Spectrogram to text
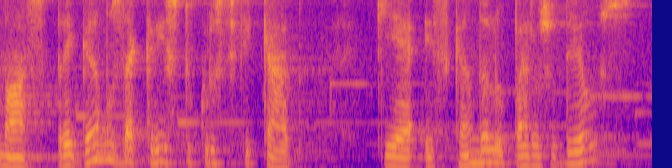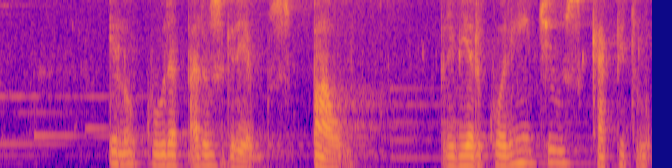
nós pregamos a Cristo crucificado, que é escândalo para os judeus e loucura para os gregos. Paulo, 1 Coríntios, capítulo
